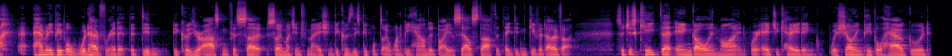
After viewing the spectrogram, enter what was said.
how many people would have read it that didn't because you're asking for so so much information because these people don't want to be hounded by your sales staff that they didn't give it over. So just keep that end goal in mind. We're educating, we're showing people how good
